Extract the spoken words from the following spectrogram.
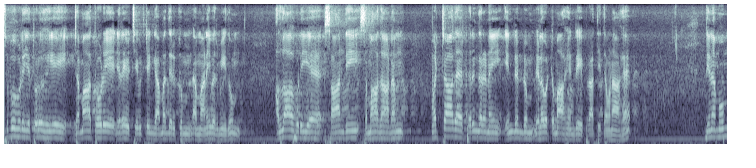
சுபுகுடைய தொழுகையை ஜமாத்தோடு நிறைவேற்றி விட்டு இங்கு அமர்ந்திருக்கும் நம் அனைவர் மீதும் அல்லாஹுடைய சாந்தி சமாதானம் வற்றாத பெருங்கரணை என்றென்றும் நிலவட்டுமாக என்று பிரார்த்தித்தவனாக. தினமும்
